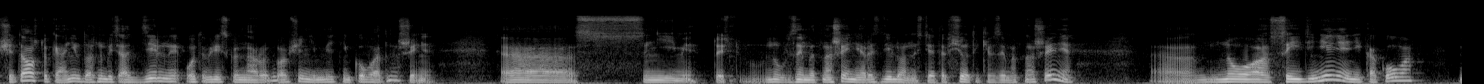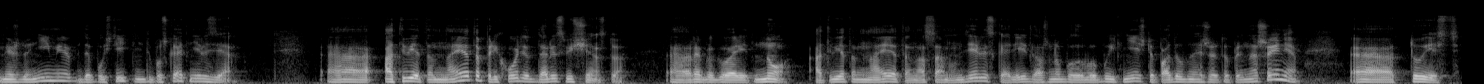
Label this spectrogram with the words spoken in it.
считал, что они должны быть отдельны от еврейского народа, вообще не иметь никакого отношения э, с ними. То есть, ну, взаимоотношения разделенности это все-таки взаимоотношения, э, но соединения никакого между ними допустить, не допускать нельзя. Ответом на это приходят дары священства. Рэбе говорит, но ответом на это на самом деле скорее должно было бы быть нечто подобное жертвоприношениям, э, то есть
